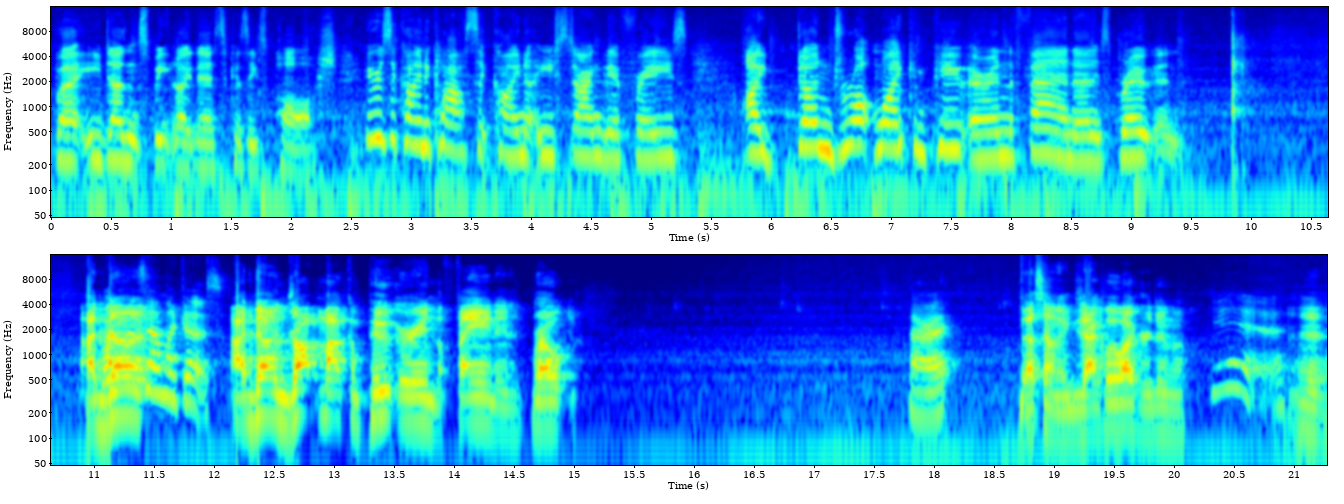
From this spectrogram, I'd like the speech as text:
but he doesn't speak like this because he's posh. Here's a kind of classic kind of East Anglia phrase. I done dropped my computer in the fan and it's broken. I Why does done that sound like us? I done dropped my computer in the fan and it's broken. Alright. That sounded exactly like her, didn't it? Yeah. Yeah.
